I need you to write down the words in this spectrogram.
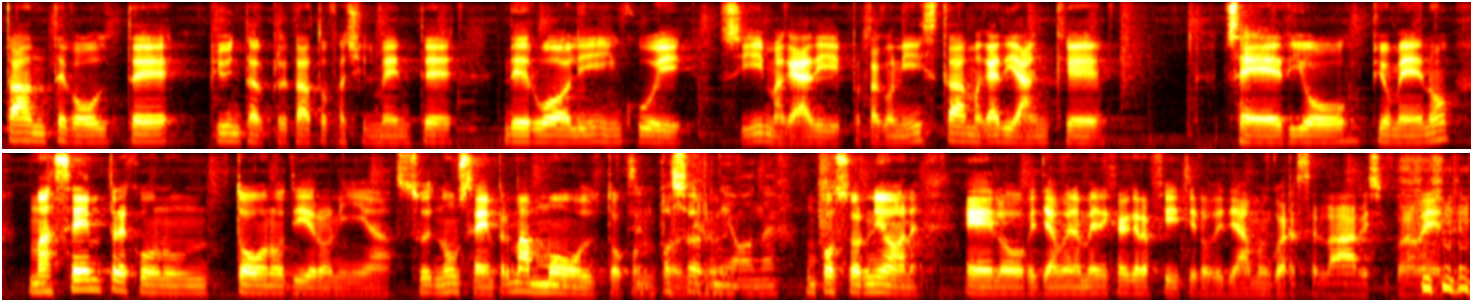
tante volte più interpretato facilmente dei ruoli in cui sì, magari protagonista, magari anche serio più o meno, ma sempre con un tono di ironia, non sempre, ma molto con un, un po' sornione. Un po' sornione e lo vediamo in America Graffiti, lo vediamo in Guerre Stellari sicuramente,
